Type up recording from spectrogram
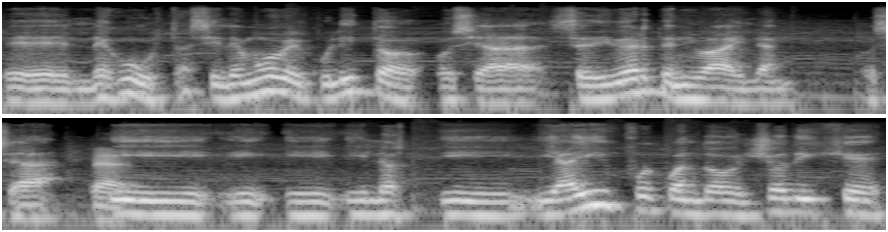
les gusta. Si le mueve el culito, o sea, se divierten y bailan. O sea, y, y, los, y, ahí fue cuando yo dije,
